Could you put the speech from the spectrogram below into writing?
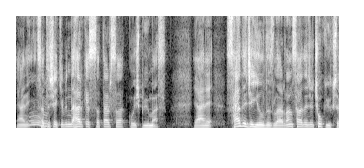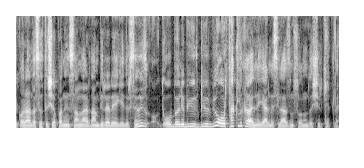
Yani Hmm. satış ekibinde herkes satarsa o iş büyümez. Yani sadece yıldızlardan, sadece çok yüksek oranda satış yapan insanlardan bir araya gelirseniz o böyle büyür büyür büyür ortaklık haline gelmesi lazım sonunda şirketle.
